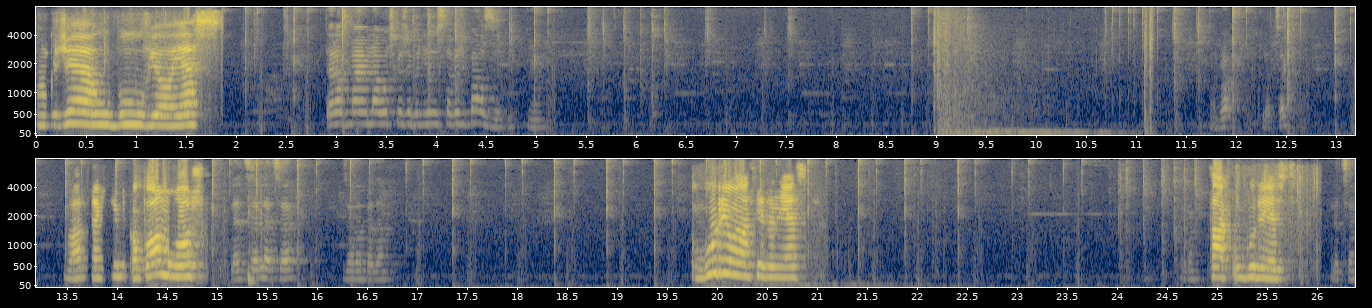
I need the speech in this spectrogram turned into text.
No Gdzie ubówio jest? Teraz mają nauczkę, żeby nie zostawiać bazy. Nie. Dobra, plecak. Bartek, szybko pomóż. Lecę, lecę. Zaraz będę. U góry u nas jeden jest. Dobra, Tak, u góry jest. lecę.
